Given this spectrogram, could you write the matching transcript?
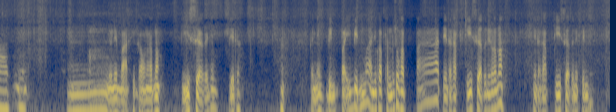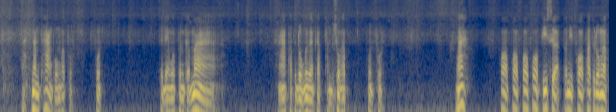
บาทเนี่ยอืมอยู่ในบาทที่เก่านะครับเนาะผีเสือก็ยังเดี๋ยวเดี๋ยวก็ยังบินไปบินมาอยู่ครับท่านผู้ชมครับป้าดนี่นะครับผีเสือตัวนี้นะครับเนาะนี่นะครับผีเสือตัวนี้เป็นอะนำทางผมครับผมผมแสดงว่าเพิ่นกับมาหาพระธุดงค์เหมือนกันครับท่านผู้ชมครับพุ่นพุ่นมา พ่อพ่อพ่อพ่อผีเสือตัวนี้พ่อพระธุดงค์แล้ว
